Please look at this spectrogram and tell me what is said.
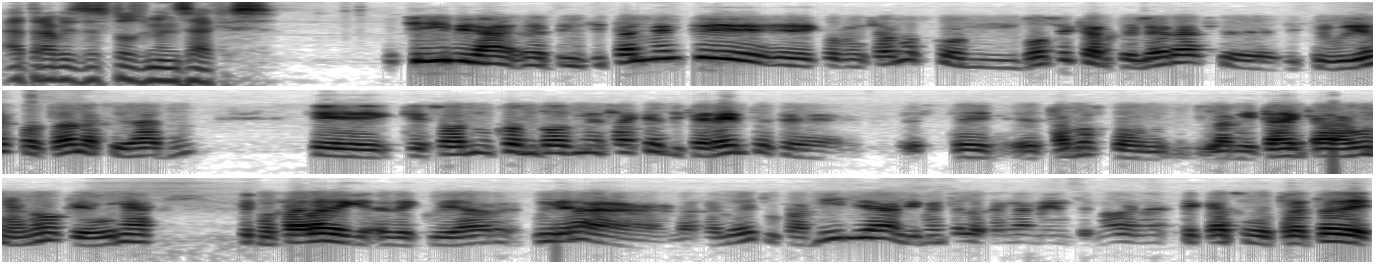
a través de estos mensajes? Sí, mira, eh, principalmente comenzamos con 12 carteleras distribuidas por toda la ciudad, que, que son con dos mensajes diferentes. Eh, este, estamos con la mitad en cada una, ¿no? Que una que nos habla de, de cuidar, cuida la salud de tu familia, alimentala sanamente, ¿no? En este caso se trata de,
